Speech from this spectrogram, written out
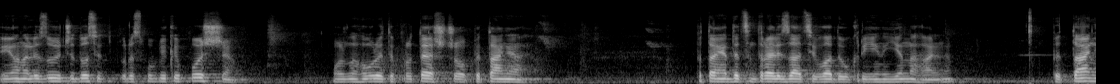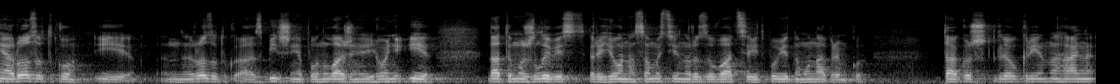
і аналізуючи досвід Республіки Польща, можна говорити про те, що питання, питання децентралізації влади України є нагальним. Питання розвитку і не розвитку, а збільшення повноважень регіонів і дати можливість регіонам самостійно розвиватися в відповідному напрямку також для України нагальне.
